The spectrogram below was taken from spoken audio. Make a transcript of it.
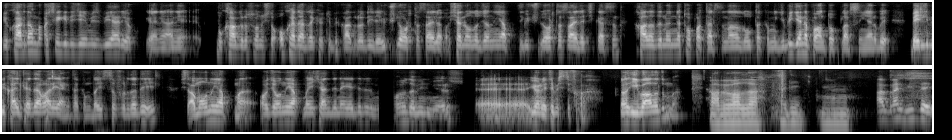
yukarıdan başka gideceğimiz bir yer yok. Yani hani bu kadro sonuçta o kadar da kötü bir kadro değil. Üçlü orta sahayla Şenol Hoca'nın yaptığı üçlü orta sahayla çıkarsın. Kanadın önüne top atarsın Anadolu takımı gibi gene puan toplarsın. Yani bir, belli bir kalitede var yani takımda hiç sıfırda değil. İşte ama onu yapma, hoca onu yapmayı kendine yedirir mi? Onu da bilmiyoruz. Ee, yönetim istifa. İyi bağladın mı? Abi valla ne diyeyim. Yani... Abi ben biz de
